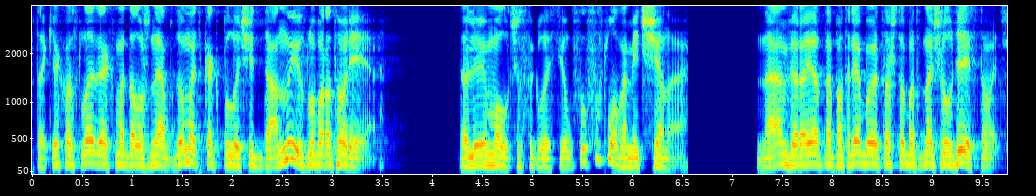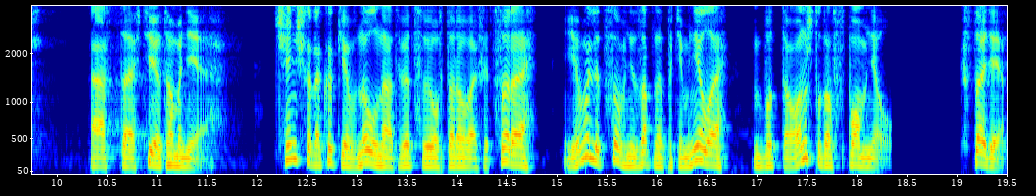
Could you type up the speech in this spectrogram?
В таких условиях мы должны обдумать, как получить данные из лаборатории. Люй молча согласился со словами Чена. «Нам, вероятно, потребуется, чтобы ты начал действовать. Оставьте это мне». Чен широко кивнул на ответ своего второго офицера, его лицо внезапно потемнело, будто он что-то вспомнил. «Кстати,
